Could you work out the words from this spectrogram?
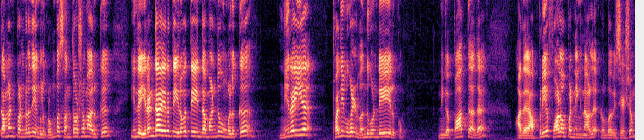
கமெண்ட் பண்ணுறது எங்களுக்கு ரொம்ப சந்தோஷமாக இருக்குது இந்த இரண்டாயிரத்தி இருபத்தி ஐந்தாம் ஆண்டு உங்களுக்கு நிறைய பதிவுகள் வந்து கொண்டே இருக்கும். நீங்கள் பார்த்து அதை அதை அப்படியே ஃபாலோ பண்ணிங்கனால ரொம்ப விசேஷம்.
